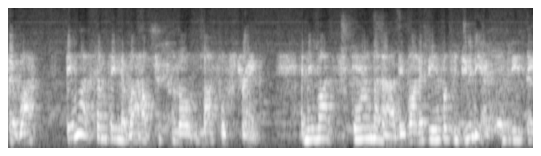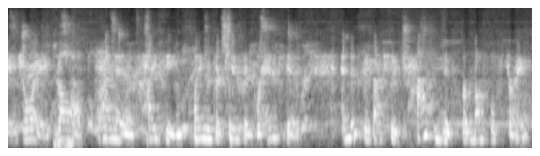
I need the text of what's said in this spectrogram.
that will, they want something that will help to promote muscle strength and they want stamina. They want to be able to do the activities they enjoy golf, tennis, hiking, playing with their kids and grandkids. And this is actually patented for muscle strength.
